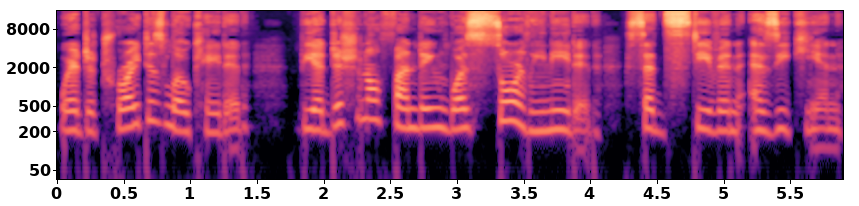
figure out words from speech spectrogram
where Detroit is located, the additional funding was sorely needed, said Stephen Ezekian,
